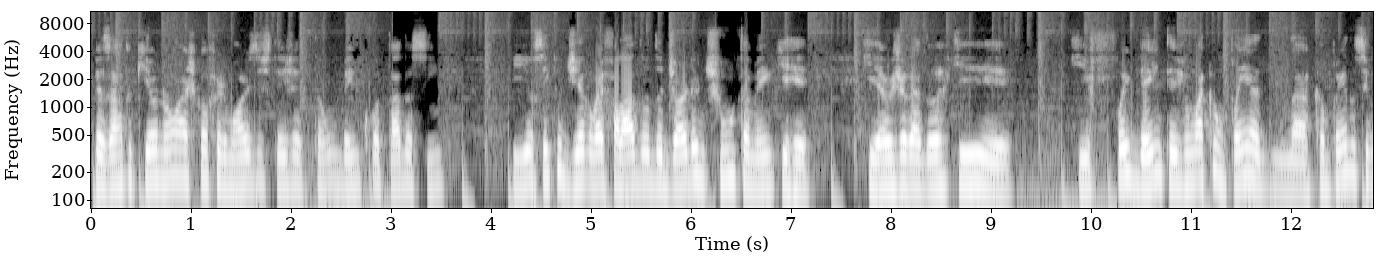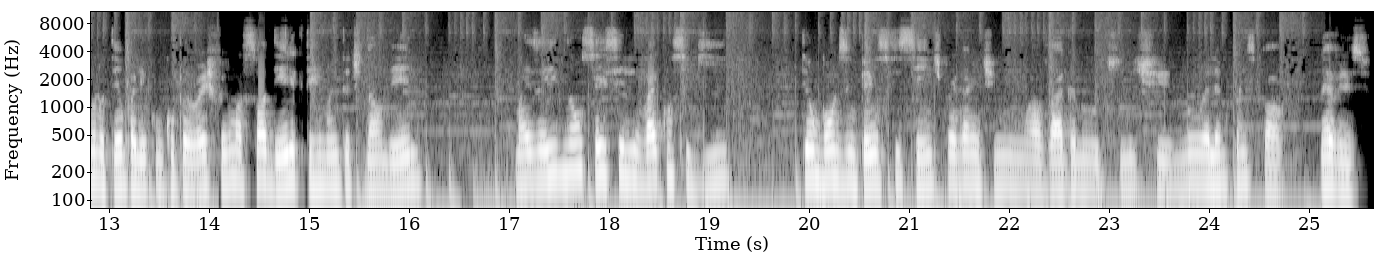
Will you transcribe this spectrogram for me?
Apesar do que eu não acho que o Alfred Morris esteja tão bem cotado assim. E eu sei que o Diego vai falar do, do Jordan Chun também, que, que é o jogador que, que foi bem, teve uma campanha, na campanha do segundo tempo ali com o Cooper Rush, foi uma só dele que terminou em touchdown dele. Mas aí não sei se ele vai conseguir ter um bom desempenho suficiente para garantir uma vaga no time, no elenco principal, né, Vinícius?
